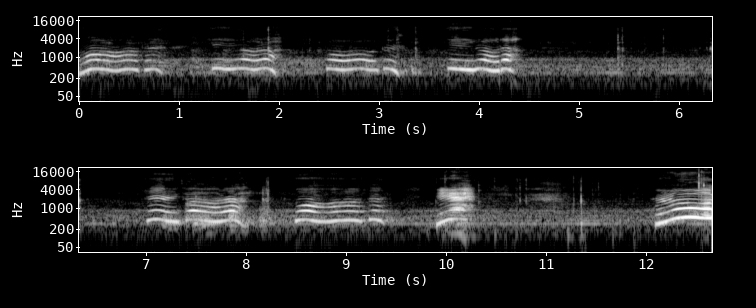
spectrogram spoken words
워드, 이겨라, 워드, 이겨라. 이겨라, 워드, 예. 으아,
